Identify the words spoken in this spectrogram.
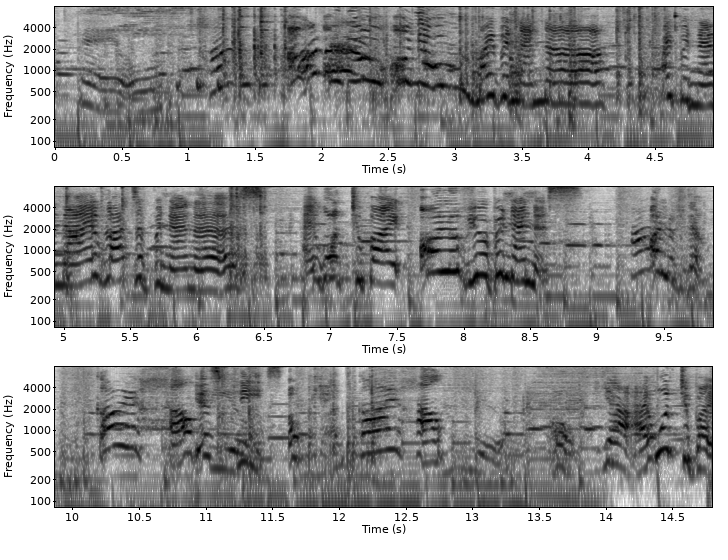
Okay. Oh, oh no! Oh no! My banana! banana. I have lots of bananas. I want to buy all of your bananas. All of them. Can help yes, you? Yes, please. Okay. Can help you? Oh, yeah. I want to buy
